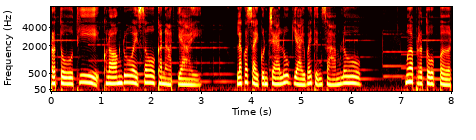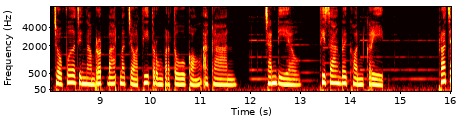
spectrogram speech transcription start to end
ประตูที่คล้องด้วยโซ่ขนาดใหญ่ แล้วก็ใส่กุญแจลูกใหญ่ไว้ถึงสามลูก เมื่อประตูเปิดโชเฟอร์จึงนำรถบัสมาจอดที่ตรงประตูของอาคาร ชั้นเดียวที่สร้างด้วยคอนกรีต พระเจ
